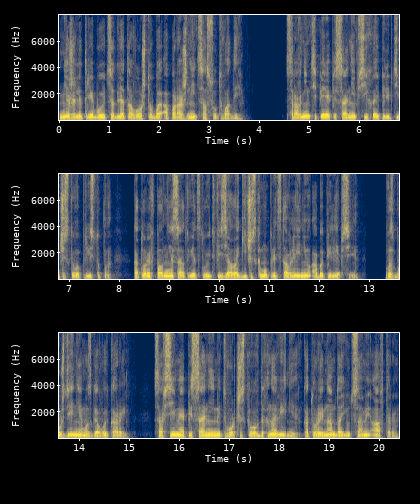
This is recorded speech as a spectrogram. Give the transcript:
нежели требуется для того, чтобы опорожнить сосуд воды. Сравним теперь описание психоэпилептического приступа, который вполне соответствует физиологическому представлению об эпилепсии, возбуждение мозговой коры, со всеми описаниями творческого вдохновения, которые нам дают сами авторы,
